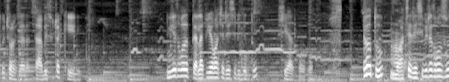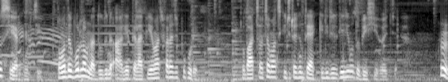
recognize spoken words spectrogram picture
তো চলো, চা চা বিস্কুটটা খেয়ে নিই। নিয়ে তোমাদের তেলাপিয়া মাছের রেসিপি কিন্তু শেয়ার করব। যেহেতু মাছের রেসিপিটা তোমাদের সঙ্গে শেয়ার করছি, তোমাদের বললাম না, দুদিন আগে তেলাপিয়া মাছ ফেলা আছে পুকুরে, তো বাচ্চা বাচ্চা মাছ কিছুটা কিন্তু এক কেজি, দেড় কেজি মতো বেশি হয়েছে। হুম,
